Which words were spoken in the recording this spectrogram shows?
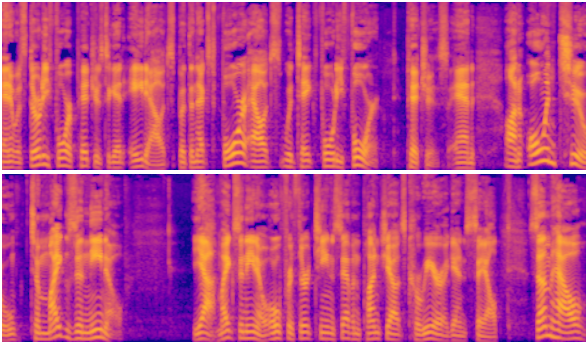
and it was 34 pitches to get eight outs, but the next four outs would take 44 pitches. And on 0 2 to Mike Zunino, yeah, Mike Zunino, 0 for 13, seven punchouts career against Sale. Somehow,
